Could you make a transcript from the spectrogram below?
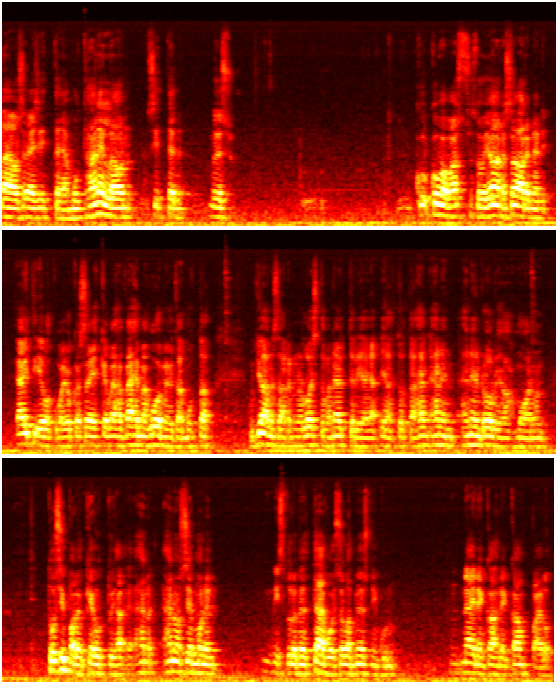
Aurora-elokuvan pääosaesittäjä, mutta hänellä on sitten myös ko- kova vastustus on Jaana Saarinen äitielokuva, joka sai ehkä vähän vähemmän huomiota, mutta, mutta Jaana Saarinen on loistava näyttelijä ja, ja tota, hän, hänen, hänen roolihahmoaan on tosi paljon kehuttu ja hän, hän on semmoinen, mistä tulee että tämä voisi olla myös niin kuin näiden kahden kamppailu.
